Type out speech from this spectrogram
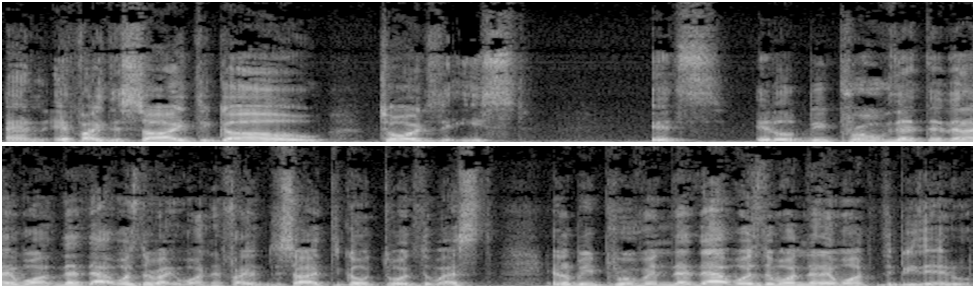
And if I decide to go towards the east, it's it'll be proved that, that, that I want that that was the right one. If I decide to go towards the west, it'll be proven that that was the one that I wanted to be the Eruv.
